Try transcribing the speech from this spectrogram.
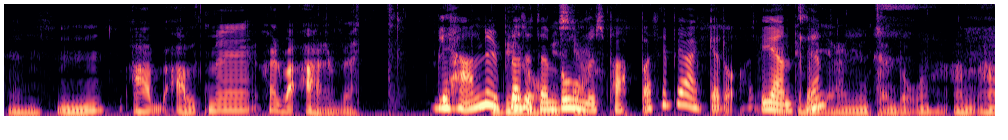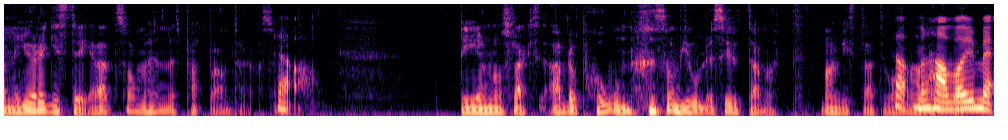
eh, mm, all- allt med själva arvet Blir han nu det plötsligt en bonuspappa till Bianca då? det Egentligen? blir han ju inte ändå. Han, han är ju registrerad som hennes pappa antar jag. Så Ja. Det är någon slags adoption som gjordes utan att man visste att det var ja, en men han var adoption. ju med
